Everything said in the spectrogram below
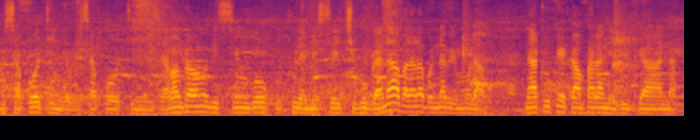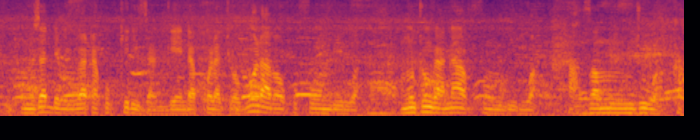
musapootinge busapootinze abantu abamu bisinga okutulemesa ekibuga n'abalala bonna bemulaba n'atuuka e kampala ne bigaana omuzadde bwe batakukkiriza kgenda kukola kyoba olaba okufumbirwa. Omuntu ng'anaafumbirwa ava mu nju waka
